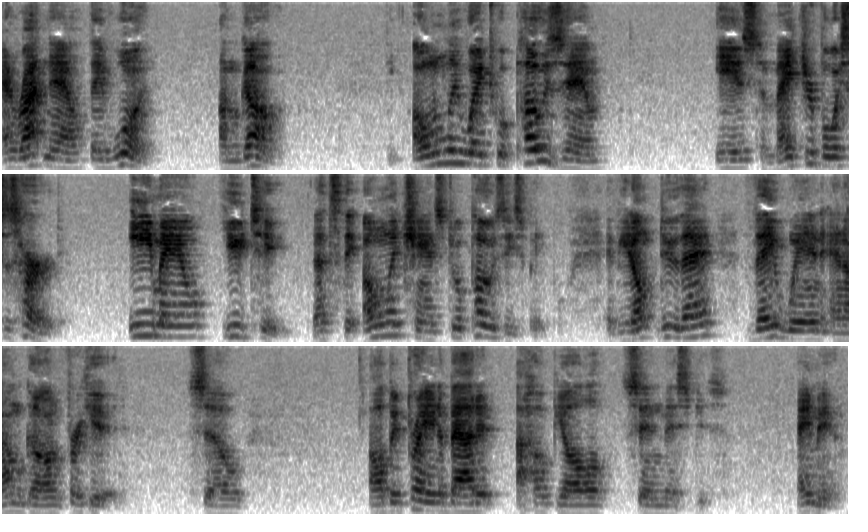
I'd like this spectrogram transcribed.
And right now, they've won. I'm gone. The only way to oppose them is to make your voices heard. Email, YouTube. That's the only chance to oppose these people. If you don't do that, they win and I'm gone for good. So, I'll be praying about it. I hope y'all send messages. Amen.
